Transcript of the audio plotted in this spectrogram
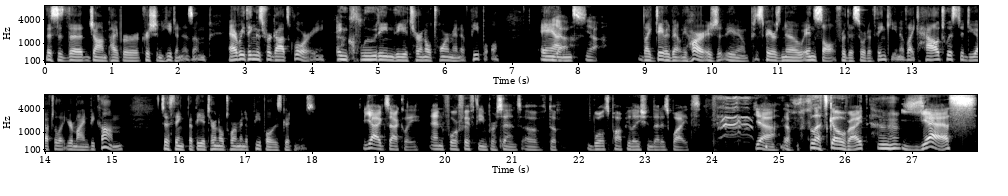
This is the John Piper Christian hedonism. Everything is for God's glory, including the eternal torment of people. And yeah, yeah. like David Bentley Hart is, you know, spares no insult for this sort of thinking of like, how twisted do you have to let your mind become to think that the eternal torment of people is good news? Yeah, exactly. And for 15% of the world's population that is white. yeah, uh, let's go, right? Mhm. Yes,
